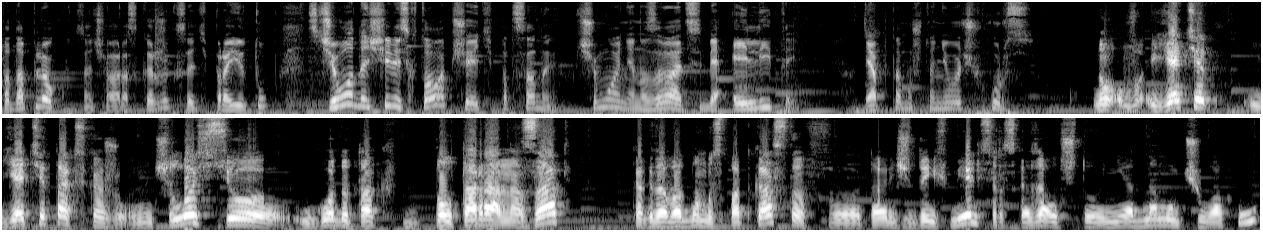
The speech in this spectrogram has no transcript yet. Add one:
подоплеку сначала расскажи, кстати, про Ютуб. С чего начались, кто вообще эти пацаны? Почему они называют себя элитой? Я потому что не очень в курсе. Ну, я тебе, я тебе так скажу. Началось все года так полтора назад – когда в одном из подкастов э, товарищ Дэйв Мельц рассказал, что ни одному чуваку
